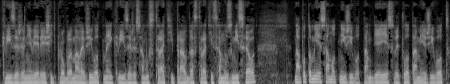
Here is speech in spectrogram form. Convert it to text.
kríze, že nevie riešiť problém, ale v životnej kríze, že sa mu stratí pravda, stratí sa mu zmysel. No a potom je samotný život. Tam, kde je svetlo, tam je život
